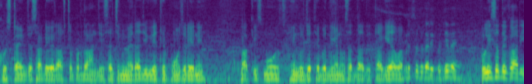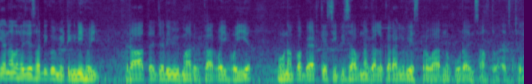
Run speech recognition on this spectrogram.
ਕੁਝ ਟਾਈਮ 'ਚ ਸਾਡੇ ਰਾਸ਼ਟਰ ਪ੍ਰਧਾਨ ਜੀ ਸਚਿਨ ਮਹਿਰਾ ਜੀ ਵੀ ਇੱਥੇ ਪਹੁੰਚ ਰਹੇ ਨੇ। ਬਾਕੀ ਸਮੂਹ ਹਿੰਦੂ ਜਥੇਬੰਦੀਆਂ ਨੂੰ ਸੱਦਾ ਦਿੱਤਾ ਗਿਆ ਵਾ। ਪੁਲਿਸ ਅਧਿਕਾਰੀ ਪੁੱਜੇ ਵੇ? ਪੁਲਿਸ ਅਧਿਕਾਰੀਆਂ ਨਾਲ ਹਜੇ ਸਾਡੀ ਕੋਈ ਮੀਟਿੰਗ ਨਹੀਂ ਹੋਈ। ਰਾਤ ਜਿਹੜੀ ਵੀ ਮਾਰ ਕਾਰਵਾਈ ਹੋਈ ਹੈ ਹੁਣ ਆਪਾਂ ਬੈਠ ਕੇ ਸੀਪੀ ਸਾਹਿਬ ਨਾਲ ਗੱਲ ਕਰਾਂਗੇ ਵੀ ਇਸ ਪਰਿਵਾਰ ਨੂੰ ਪੂਰਾ ਇਨਸਾਫ ਦਿਵਾਇਆ ਜਾਵੇ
